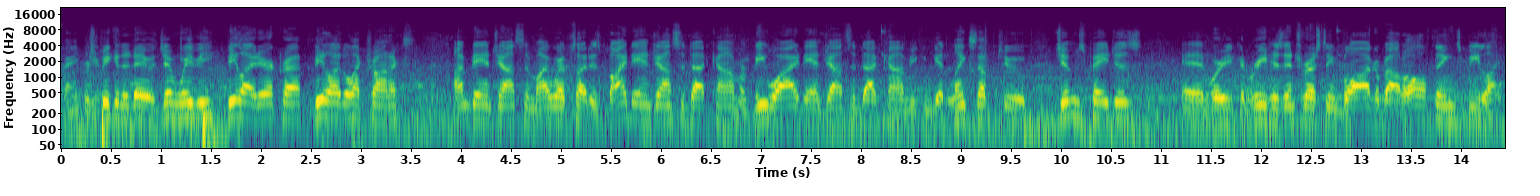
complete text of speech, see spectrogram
Thank you. We're you. speaking today with Jim Wiebe, Belite Aircraft, Belite Electronics. I'm Dan Johnson. My website is bydanjohnson.com or bydanjohnson.com. You can get links up to Jim's pages and where you can read his interesting blog about all things Belite.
